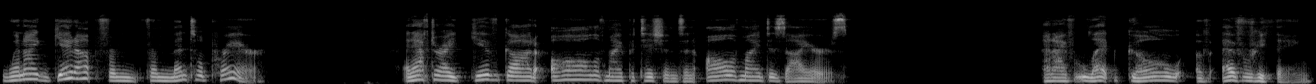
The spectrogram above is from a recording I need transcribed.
when I get up from, from mental prayer, and after I give God all of my petitions and all of my desires, and I've let go of everything,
